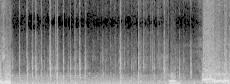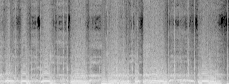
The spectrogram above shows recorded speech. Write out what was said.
Ah, loser! go. Oh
